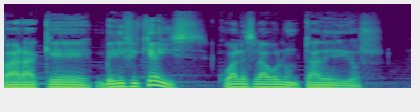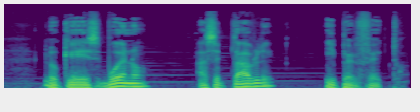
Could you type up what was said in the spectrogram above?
para que verifiquéis cuál es la voluntad de Dios, lo que es bueno, aceptable y perfecto.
